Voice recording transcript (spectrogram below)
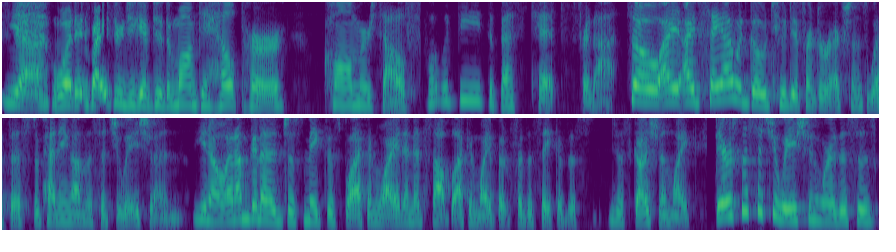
Yeah. what advice would you give to the mom to help her calm herself, what would be the best tips for that? So I, would say I would go two different directions with this, depending on the situation. You know, and I'm going to just make this black and white, and it's not black and white, but for the sake of this discussion, like there's the situation where this is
